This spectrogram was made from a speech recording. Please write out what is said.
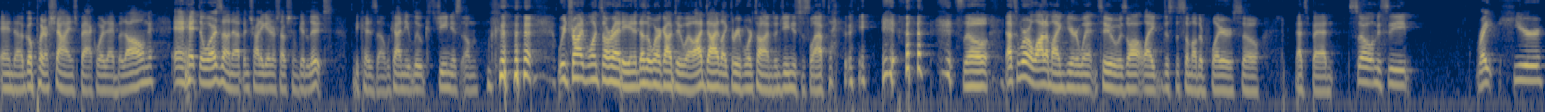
and uh, go put our shines back where they belong and hit the Warzone up and try to get ourselves some good loots because uh, we kind of need Luke's Genius, um, we tried once already and it doesn't work out too well. I died like three or four times and Genius just laughed at me. so that's where a lot of my gear went too. Was all like just to some other players. So that's bad. So let me see. Right here,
